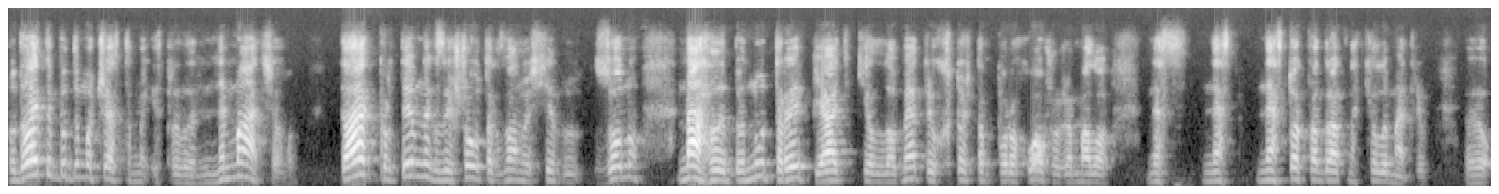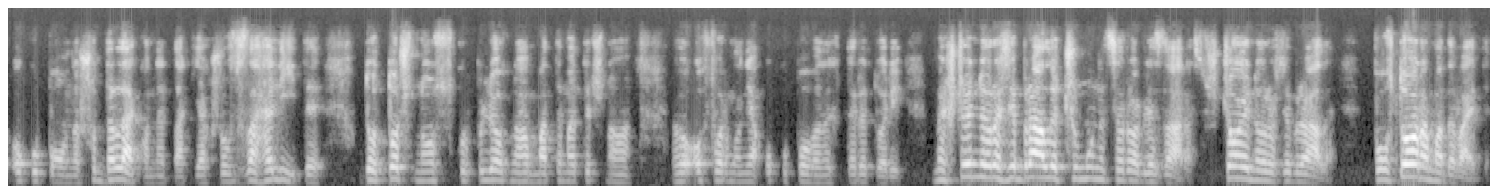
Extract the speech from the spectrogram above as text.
Ну давайте будемо чесними і справедливими. Нема цього. Так, противник зайшов в так звану сіру зону на глибину 3-5 кілометрів. Хтось там порахував, що вже мало не, не, не 100 квадратних кілометрів е, окуповано, що далеко не так, якщо взагалі йти до точного скрупульозного математичного е, оформлення окупованих територій. Ми щойно розібрали, чому не це роблять зараз. Щойно розібрали. Повторимо, давайте.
